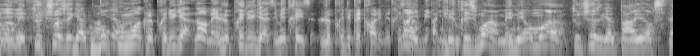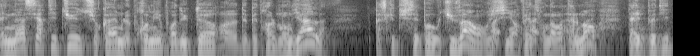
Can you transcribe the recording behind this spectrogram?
Non, mais toute chose égale par Beaucoup ailleurs. moins que le prix du gaz. Non, mais le prix du gaz, ils maîtrisent. Le prix du pétrole, ils maîtrisent Non, pas. il, pas il du tout. maîtrise moins, mais néanmoins, toute chose égale par ailleurs, c'est une incertitude sur quand même le premier producteur euh, de pétrole mondial. Parce que tu sais pas où tu vas en Russie, en fait, ouais, fondamentalement. Tu as une petite,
